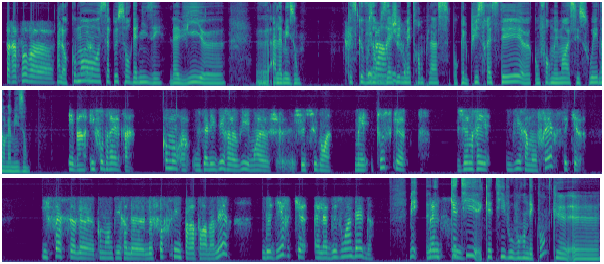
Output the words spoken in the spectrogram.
Par rapport, euh, Alors, comment ça peut s'organiser, la vie à la maison. Qu'est-ce que vous Eh ben, envisagez de mettre en place pour qu'elle puisse rester euh, conformément à ses souhaits dans la maison? Eh ben, il faudrait, enfin, comment euh, vous allez dire, euh, oui, moi, je, je suis loin, mais tout ce que j'aimerais dire à mon frère, c'est que il fasse le, comment dire, le, le forcing par rapport à ma mère, de dire qu'elle a besoin d'aide. Mais euh, Même si- Cathy, Cathy, vous vous rendez compte que, euh,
